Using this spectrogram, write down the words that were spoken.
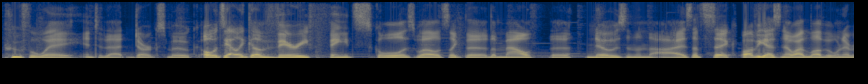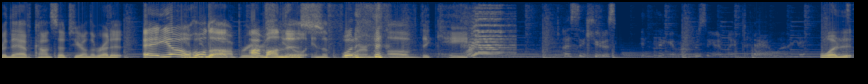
poof away into that dark smoke. Oh, it's got like a very faint skull as well. It's like the, the mouth, the nose, and then the eyes. That's sick. A lot of you guys know I love it whenever they have concepts here on the Reddit. Hey, yo, hold up. I'm on this. In the form of the cave. That's the cutest thing I've ever seen in my entire life. What?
